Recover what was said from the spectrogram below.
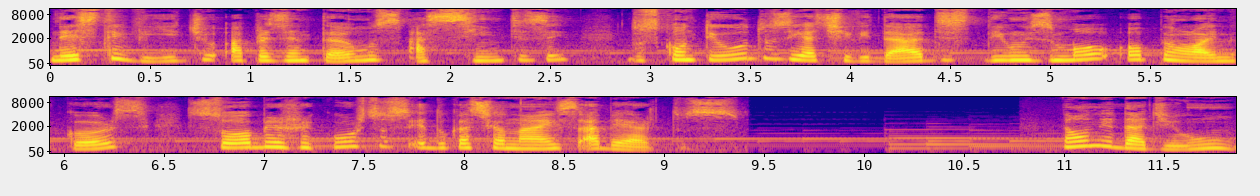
neste vídeo apresentamos a síntese dos conteúdos e atividades de um Small Open Online Course sobre recursos educacionais abertos. Na unidade 1,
